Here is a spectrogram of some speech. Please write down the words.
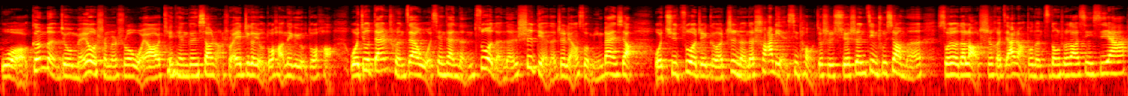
我根本就没有什么说我要天天跟校长说，哎，这个有多好，那个有多好。我就单纯在我现在能做的、能试点的这两所民办校，我去做这个智能的刷脸系统，就是学生进出校门，所有的老师和家长都能自动收到信息呀。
